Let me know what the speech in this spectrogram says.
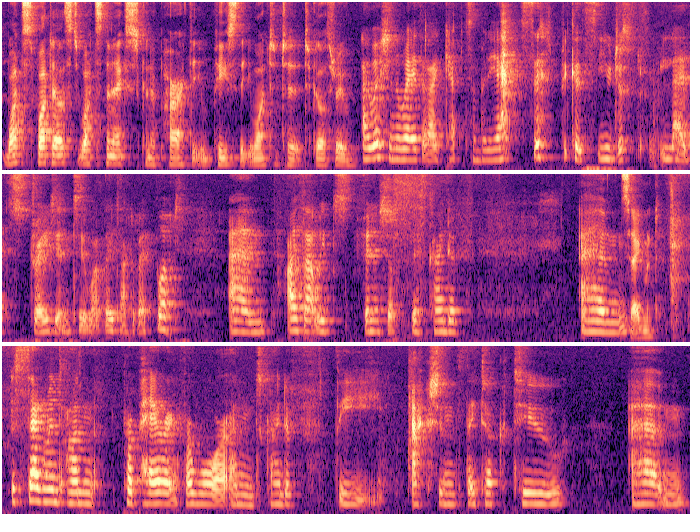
what's what else? What's the next kind of part that you piece that you wanted to, to go through? I wish in a way that I kept somebody else in because you just led straight into what they talked about. But um, I thought we'd finish up this kind of um, Segment. segment on preparing for war and kind of the actions they took to. Um,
